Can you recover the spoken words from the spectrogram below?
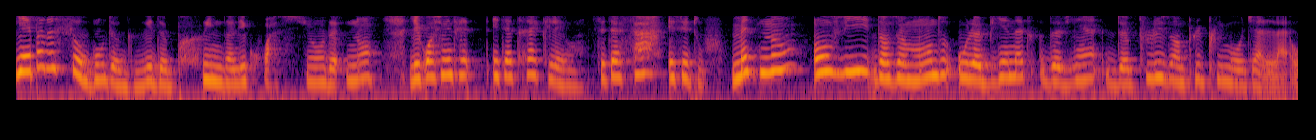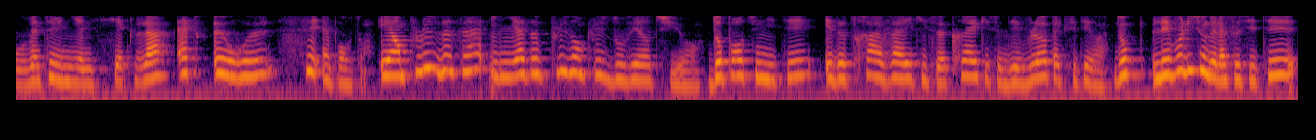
Il n'y avait pas de second degré de prime dans l'équation. Non, l'équation était très claire. C'était ça et c'est tout. Maintenant, on vit dans un monde où le bien-être devient de plus en plus primordial. Là. Au 21e siècle, là, être heureux, c'est important. Et en plus de ça, il y a de plus en plus d'ouverture, d'opportunités et de travail qui se crée, qui se développe, etc. Donc, l'évolution de la société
